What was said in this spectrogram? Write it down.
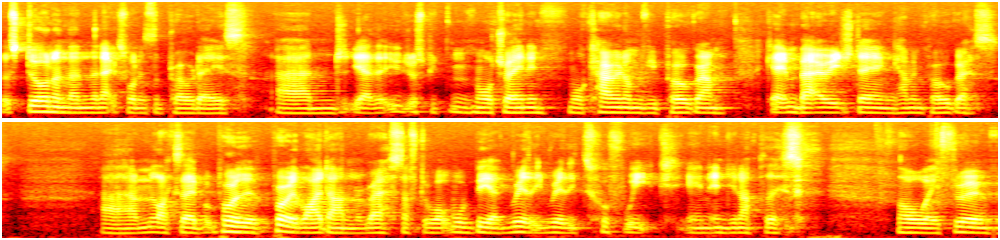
that's done, and then the next one is the pro days. And yeah, you just be more training, more carrying on with your program, getting better each day, and having progress. Um, like I say, but probably probably lie down and rest after what would be a really really tough week in Indianapolis the whole way through.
